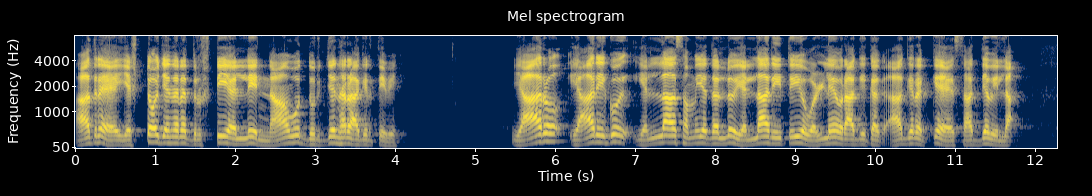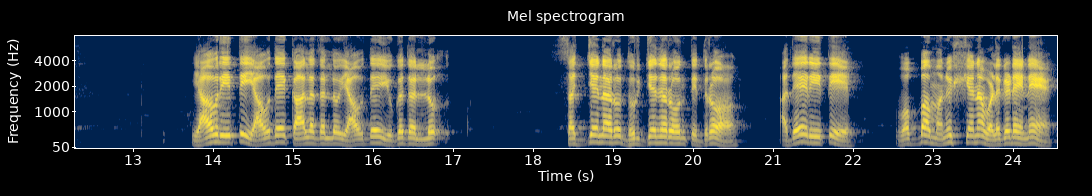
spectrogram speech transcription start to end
ಆದರೆ ಎಷ್ಟೋ ಜನರ ದೃಷ್ಟಿಯಲ್ಲಿ ನಾವು ದುರ್ಜನರಾಗಿರ್ತೀವಿ. ಯಾರು, ಯಾರಿಗೂ ಎಲ್ಲ ಸಮಯದಲ್ಲೂ ಎಲ್ಲ ರೀತಿಯೂ ಒಳ್ಳೆಯವರಾಗಿ ಆಗಿರೋಕ್ಕೆ ಸಾಧ್ಯವಿಲ್ಲ. ಯಾವ ರೀತಿ ಯಾವುದೇ ಕಾಲದಲ್ಲೂ, ಯಾವುದೇ ಯುಗದಲ್ಲೂ ಸಜ್ಜನರು ದುರ್ಜನರು ಅಂತಿದ್ರೋ, ಅದೇ ರೀತಿ ಒಬ್ಬ ಮನುಷ್ಯನ ಒಳಗಡೆನೇ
